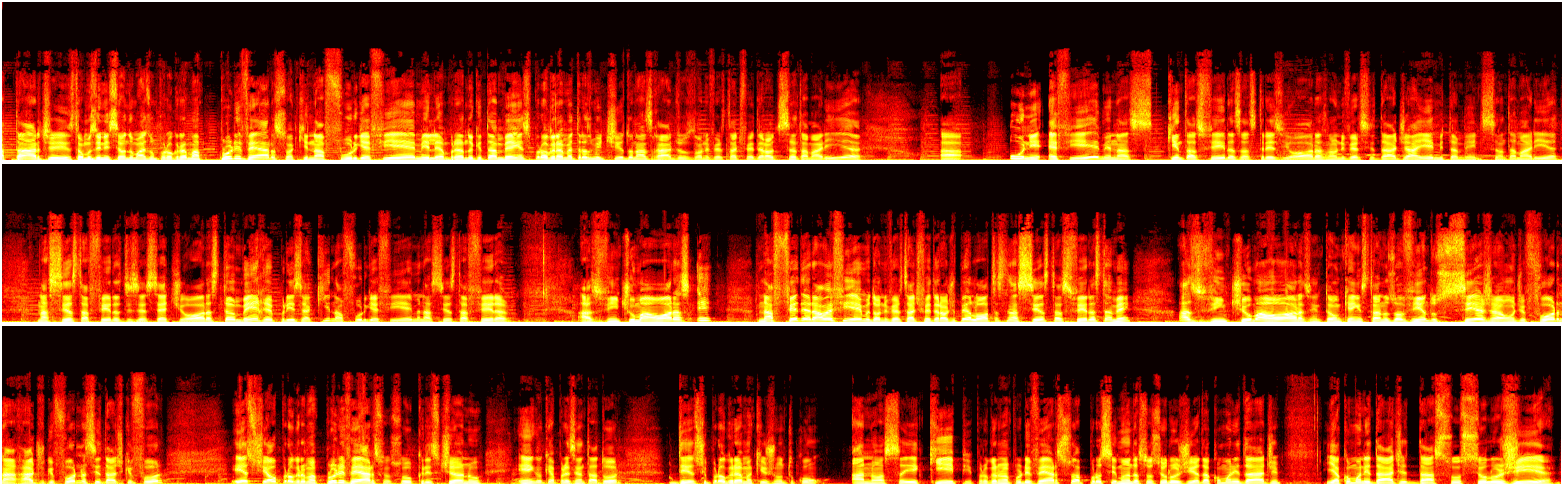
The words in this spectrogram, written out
Boa tarde, estamos iniciando mais um programa Pluriverso aqui na FURG FM. Lembrando que também esse programa é transmitido nas rádios da Universidade Federal de Santa Maria, a Uni FM nas quintas-feiras às 13 horas, na Universidade AM também de Santa Maria, na sexta-feira às 17 horas, também reprise aqui na FURG FM na sexta-feira às 21 horas e na Federal FM da Universidade Federal de Pelotas nas sextas-feiras também às 21 horas. Então, quem está nos ouvindo, seja onde for, na rádio que for, na cidade que for, este é o programa Pluriverso. Eu sou o Cristiano Engel, que é apresentador deste programa aqui junto com a nossa equipe. Programa Pluriverso aproximando a sociologia da comunidade e a comunidade da sociologia.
